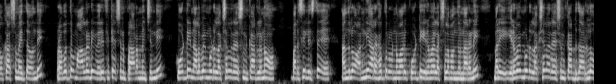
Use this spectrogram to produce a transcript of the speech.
అవకాశం అయితే ఉంది. ప్రభుత్వం ఆల్రెడీ వెరిఫికేషన్ ప్రారంభించింది. కోటి నలభై మూడు లక్షల రేషన్ కార్డులను పరిశీలిస్తే అందులో అన్ని అర్హతలు ఉన్నవారు కోటి ఇరవై లక్షల మంది ఉన్నారని మరి ఇరవై మూడు లక్షల రేషన్ కార్డుదారులు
